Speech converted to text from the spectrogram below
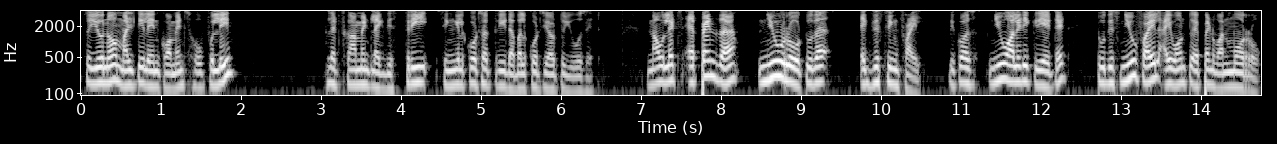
So you know multi-line comments hopefully. Let's comment like this. Three single quotes or three double quotes you have to use it. Now let's append the new row to the existing file because new already created to this new file I want to append one more row.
